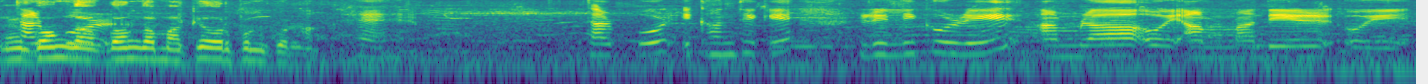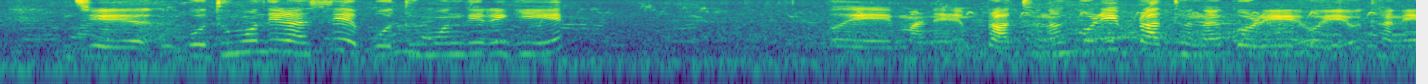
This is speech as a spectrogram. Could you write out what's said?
মানে গঙ্গা গঙ্গা মাকে অর্পণ করেন। হ্যাঁ হ্যাঁ। তারপর এখান থেকে রেলি করে আমরা ওই আমাদের ওই যে বৌদ্ধ মন্দির আছে বৌদ্ধ মন্দিরে গিয়ে ওই মানে প্রার্থনা করি প্রার্থনা করে ওই ওখানে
